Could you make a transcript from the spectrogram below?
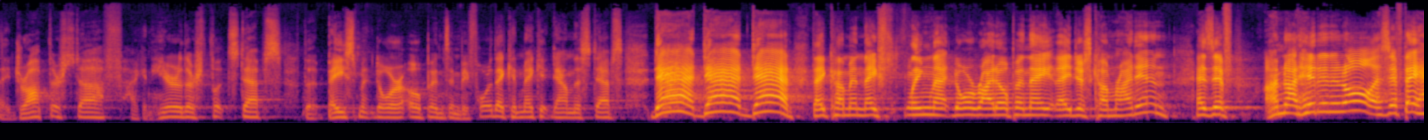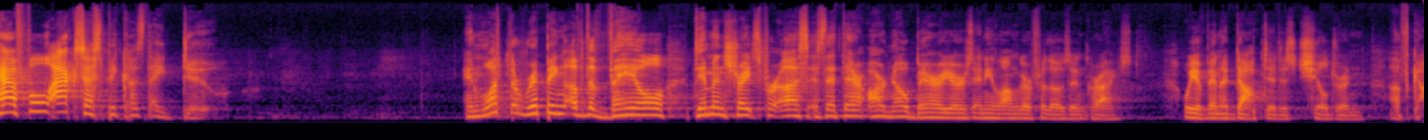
they drop their stuff. I can hear their footsteps. The basement door opens, and before they can make it down the steps, Dad, Dad, Dad, they come in, they fling that door right open. They, they just come right in as if I'm not hidden at all, as if they have full access because they do. And what the ripping of the veil demonstrates for us is that there are no barriers any longer for those in Christ. We have been adopted as children of God.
